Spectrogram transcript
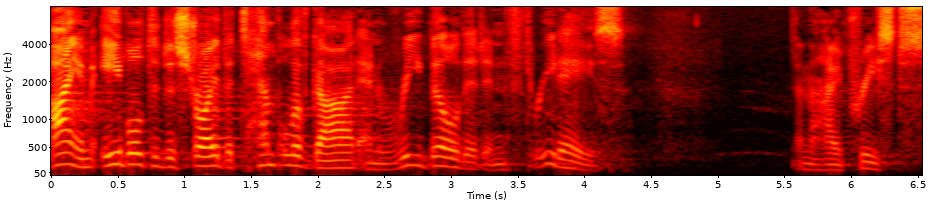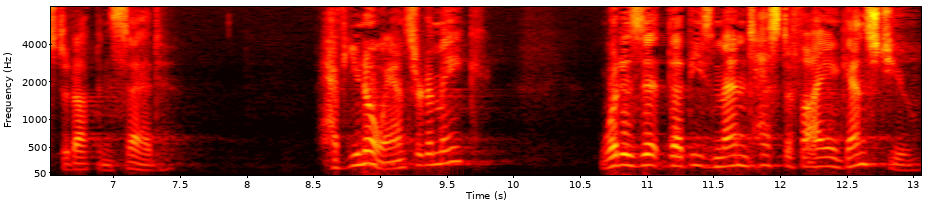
I am able to destroy the temple of God and rebuild it in three days. And the high priest stood up and said, Have you no answer to make? What is it that these men testify against you?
